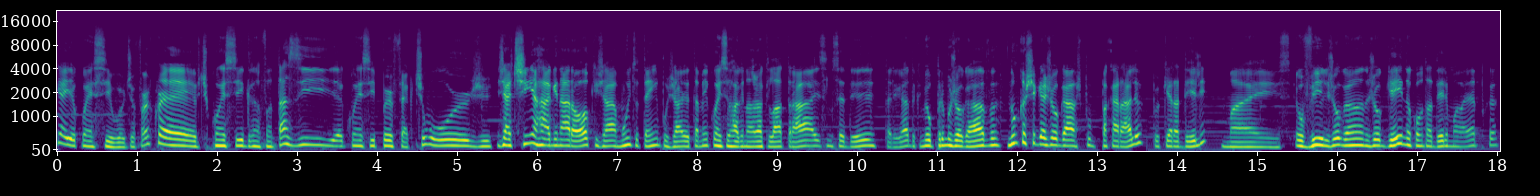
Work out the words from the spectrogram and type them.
E aí eu conheci World of Warcraft, conheci Gran Fantasia, conheci Perfect World. Já tinha Ragnarok já há muito tempo já. Eu também conheci o Ragnarok lá atrás, no CD, tá ligado? Que meu primo jogava. Nunca cheguei a jogar, tipo, pra caralho, porque era dele. Mas eu vi ele jogando, joguei na conta dele uma época.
